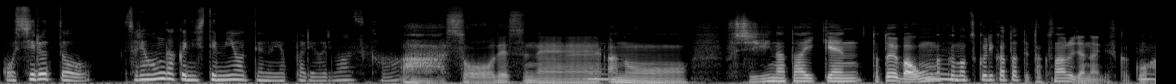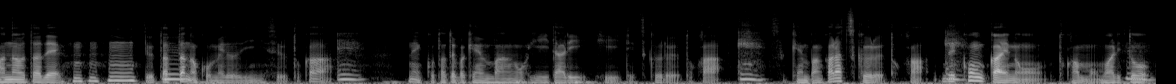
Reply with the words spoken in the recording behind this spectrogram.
こう知ると、それを音楽にしてみようっていうのはやっぱりありますか？ああそうですね。うん。あのー不思議な体験。例えば音楽の作り方ってたくさんあるじゃないですか、こううん鼻歌で「ふんふんふん」って歌ったのをこうメロディーにするとか、えね、こう例えば鍵盤を弾いたり弾いて作るとか鍵盤から作るとか。ええ。で今回のとかも割と、うん。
